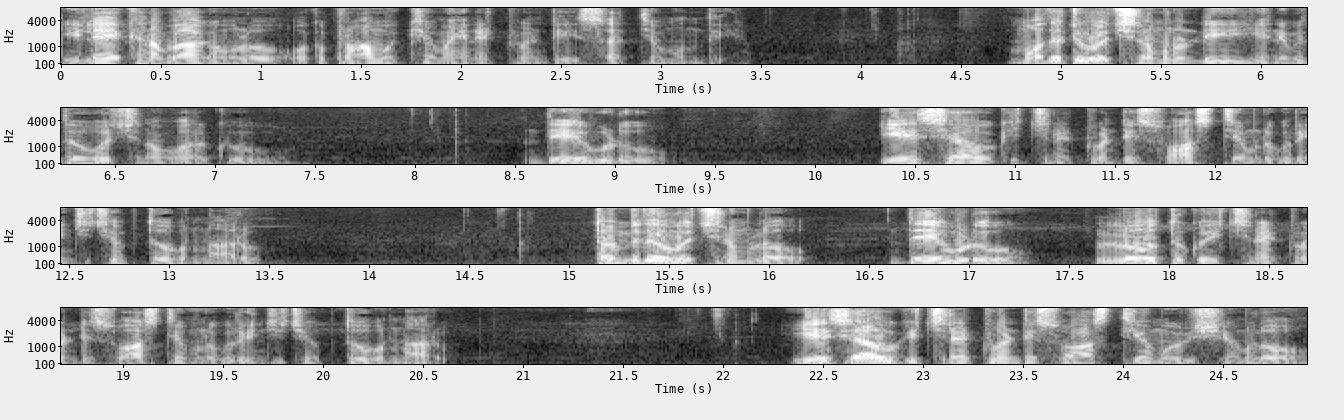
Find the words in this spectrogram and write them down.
ఈ లేఖన భాగంలో ఒక ప్రాముఖ్యమైనటువంటి సత్యం ఉంది. మొదటి వచనం నుండి ఎనిమిదో వచనం వరకు దేవుడు ఏశావుకి ఇచ్చినటువంటి స్వాస్థ్యమును గురించి చెప్తూ ఉన్నారు. తొమ్మిదో వచనంలో దేవుడు లోతుకు ఇచ్చినటువంటి స్వాస్థ్యమును గురించి చెప్తూ ఉన్నారు. ఏశావుకి ఇచ్చినటువంటి స్వాస్థ్యము విషయంలో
